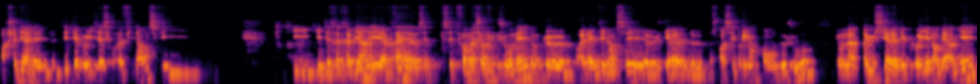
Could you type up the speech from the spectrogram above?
marchait bien. Il y a une dédiabolisation de la finance qui, était très très bien. Et après, euh, cette, formation d'une journée, donc euh, elle a été lancée, euh, je dirais, de façon assez brillante pendant deux jours. Et on a réussi à la déployer l'an dernier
